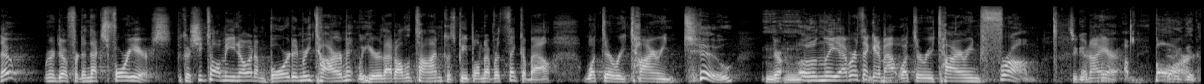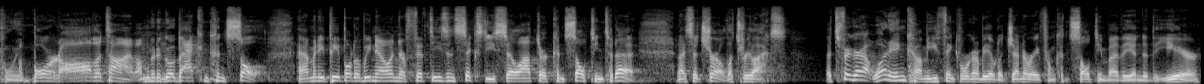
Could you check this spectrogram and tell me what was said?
Nope. We're going to do it for the next four years because she told me, you know what, I'm bored in retirement. We hear that all the time because people never think about what they're retiring to they're mm-hmm. only ever thinking about what they're retiring from. That's a good and I hear, I'm bored. I'm bored all the time. I'm mm-hmm. going to go back and consult. How many people do we know in their 50s and 60s still out there consulting today? And I said, Cheryl, let's relax. Let's figure out what income you think we're going to be able to generate from consulting by the end of the year.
